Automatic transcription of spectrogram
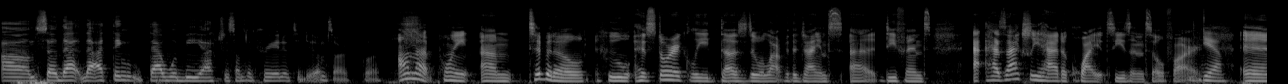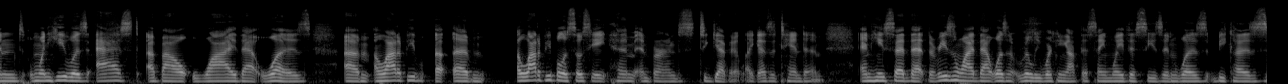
Um, so that, that I think that would be actually something creative to do. I'm sorry. Go ahead. on that point, um, Thibodeaux, who historically does do a lot for the Giants' uh, defense, has actually had a quiet season so far. Yeah. And when he was asked about why that was, um, a lot of people. Uh, um, a lot of people associate him and Burns together, like as a tandem. And he said that the reason why that wasn't really working out the same way this season was because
